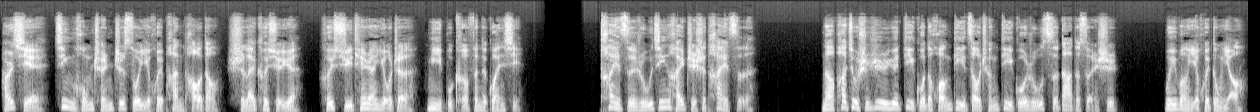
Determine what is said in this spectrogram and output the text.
而且，靳红尘之所以会叛逃到史莱克学院，和徐天然有着密不可分的关系。太子如今还只是太子，哪怕就是日月帝国的皇帝，造成帝国如此大的损失，威望也会动摇。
